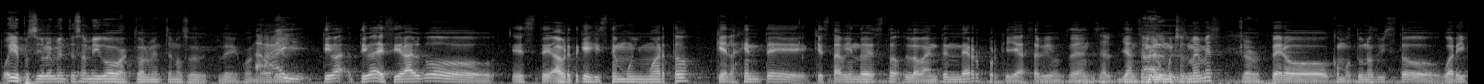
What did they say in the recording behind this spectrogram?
Oye, posiblemente es amigo actualmente, no sé, de Juan Gabriel. Ay, te iba, te iba a decir algo, este, ahorita que dijiste muy muerto, que la gente que está viendo esto lo va a entender porque ya salió, ya han salido Al- muchos memes, Claro. pero como tú no has visto What If,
